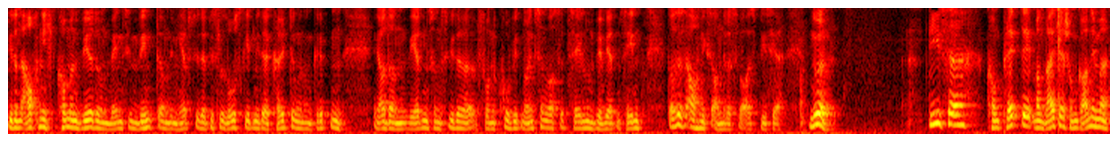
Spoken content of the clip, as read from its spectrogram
die dann auch nicht kommen wird und wenn es im Winter und im Herbst wieder ein bisschen losgeht mit Erkältungen und Grippen, ja, dann werden sie uns wieder von Covid-19 was erzählen und wir werden sehen, dass es auch nichts anderes war als bisher. Nur, dieser komplette, man weiß ja schon gar nicht mehr,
